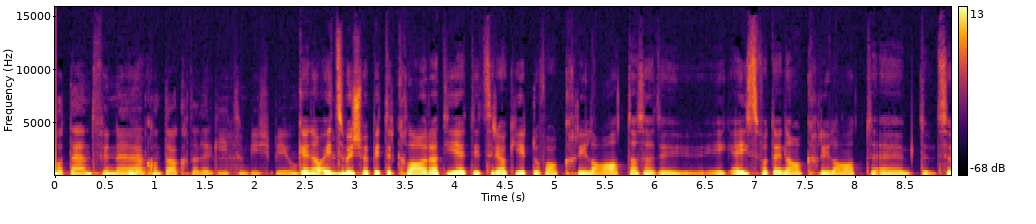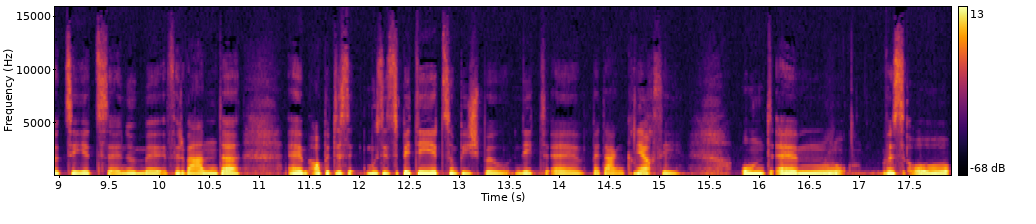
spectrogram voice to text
potent für eine Ja. Kontaktallergie zum Beispiel. Genau, jetzt zum Mhm. Beispiel bei der Clara, die hat jetzt reagiert auf Acrylat, also die, eines von diesen Acrylat äh, sollte sie jetzt äh, nicht mehr verwenden, ähm, aber das muss jetzt bei dir zum Beispiel nicht äh, bedenklich Ja. sein. Und ähm, was auch,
